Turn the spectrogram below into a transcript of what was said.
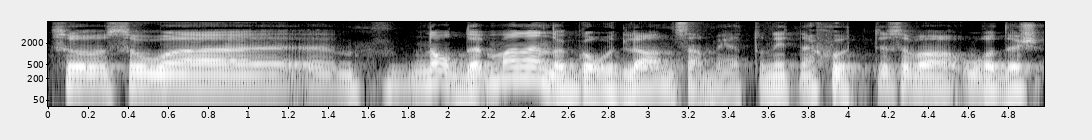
så, så uh, nådde man ändå god lönsamhet. Och 1970 så var orders,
